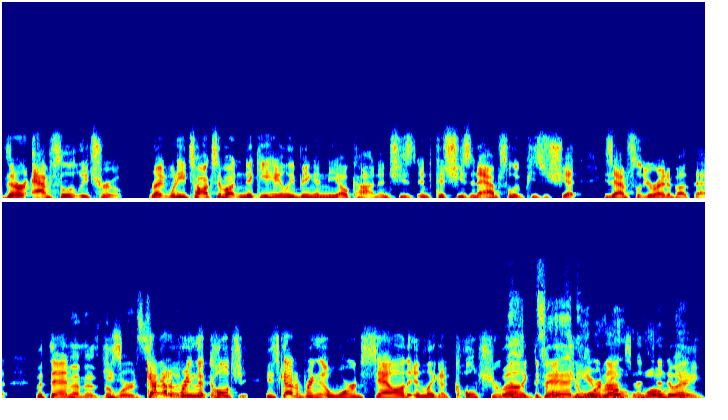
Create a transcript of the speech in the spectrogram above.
that are absolutely true. Right when he talks about Nikki Haley being a neocon and she's because she's an absolute piece of shit. He's absolutely right about that. But then, And then there's the he's word got to bring the culture. He's got to bring a word salad and like a culture and like the Dan, culture war nonsense into it.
